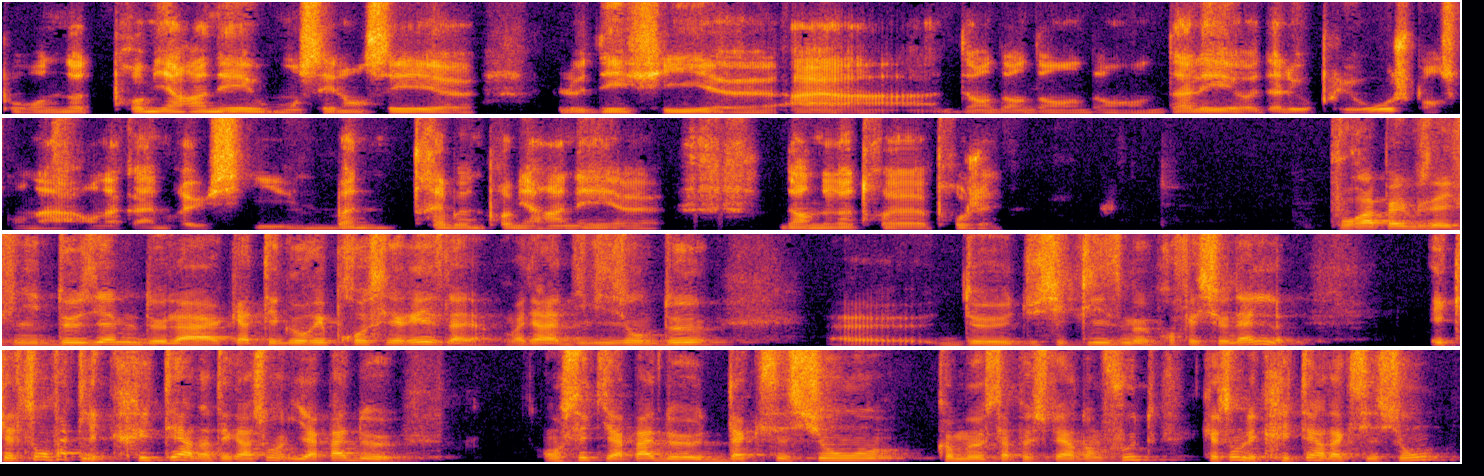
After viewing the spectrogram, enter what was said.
pour notre première année où on s'est lancé le défi d'aller d'aller au plus haut, je pense qu'on a on a quand même réussi une bonne très bonne première année dans notre euh, projet. Pour rappel, vous avez fini deuxième de la catégorie Pro Series, on va dire la division 2 euh, de, du cyclisme professionnel. Et quels sont en fait les critères d'intégration? Il n'y a pas de, on sait qu'il n'y a pas d'accession comme ça peut se faire dans le foot. Quels sont les critères d'accession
